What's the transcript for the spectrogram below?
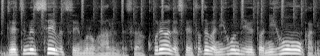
絶滅生物というものがあるんですがこれはですね例えば日本でいうとニホンオオカミ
